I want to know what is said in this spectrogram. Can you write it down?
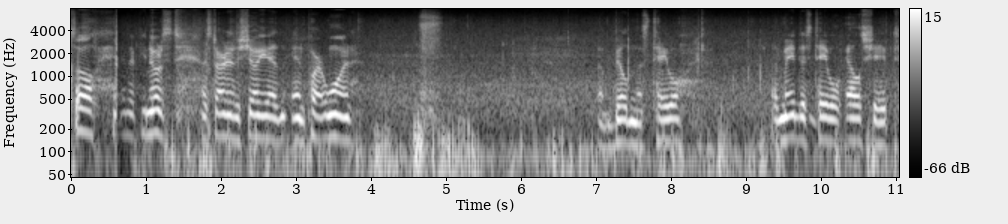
So, and if you noticed, I started to show you in, in part one of building this table. I've made this table L-shaped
